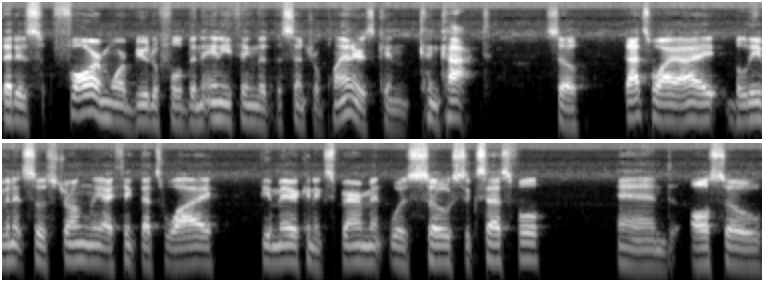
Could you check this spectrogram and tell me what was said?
that is far more beautiful than anything that the central planners can concoct. So that's why I believe in it so strongly. I think that's why the American experiment was so successful and also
